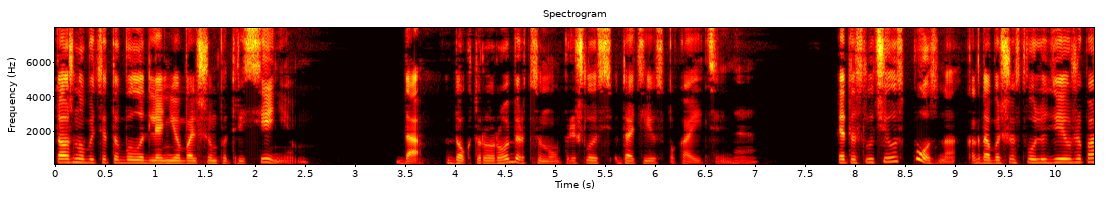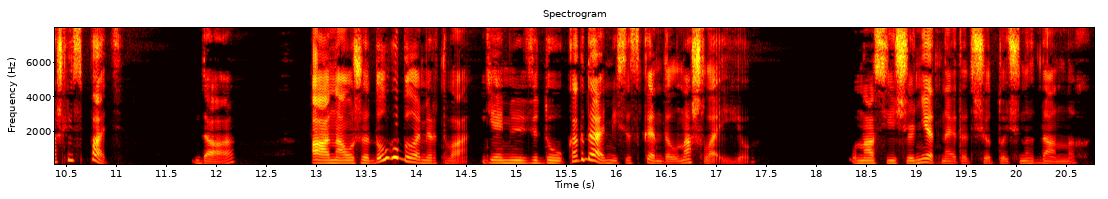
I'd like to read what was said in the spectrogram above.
Должно быть, это было для нее большим потрясением. Да, доктору Робертсону пришлось дать ей успокоительное. Это случилось поздно, когда большинство людей уже пошли спать. Да, а она уже долго была мертва? Я имею в виду, когда миссис Кэндалл нашла ее? У нас еще нет на этот счет точных данных,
